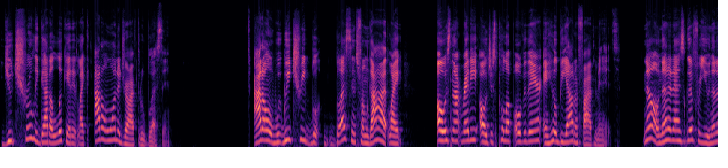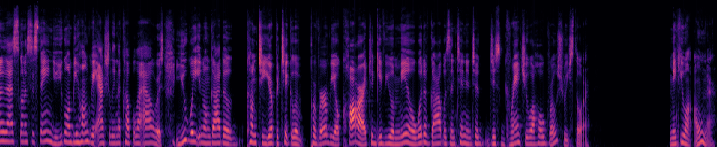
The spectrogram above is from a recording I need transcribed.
You truly got to look at it like I don't want to drive through blessing. I don't, we, we treat bl- blessings from God like, oh, it's not ready. Oh, just pull up over there and he'll be out in five minutes. No, none of that's good for you. None of that's going to sustain you. You're going to be hungry actually in a couple of hours. You waiting on God to come to your particular proverbial car to give you a meal. What if God was intending to just grant you a whole grocery store? Make you an owner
